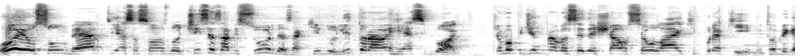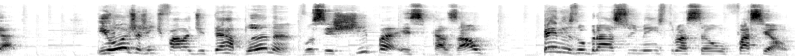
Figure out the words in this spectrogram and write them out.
Oi, eu sou Humberto e essas são as notícias absurdas aqui do Litoral RS Blog. Já vou pedindo para você deixar o seu like por aqui. Muito obrigado. E hoje a gente fala de terra plana. Você chipa esse casal? Pênis no braço e menstruação facial.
